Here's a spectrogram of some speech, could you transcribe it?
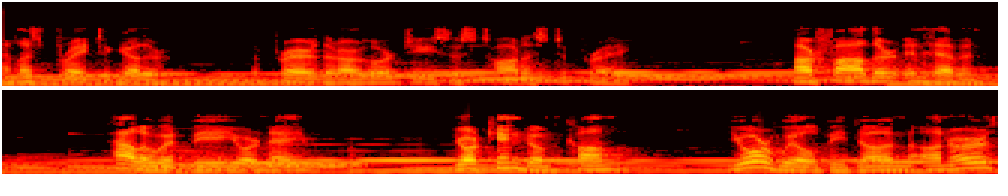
And let's pray together the prayer that our Lord Jesus taught us to pray. Our Father in heaven, hallowed be your name. Your kingdom come, your will be done on earth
